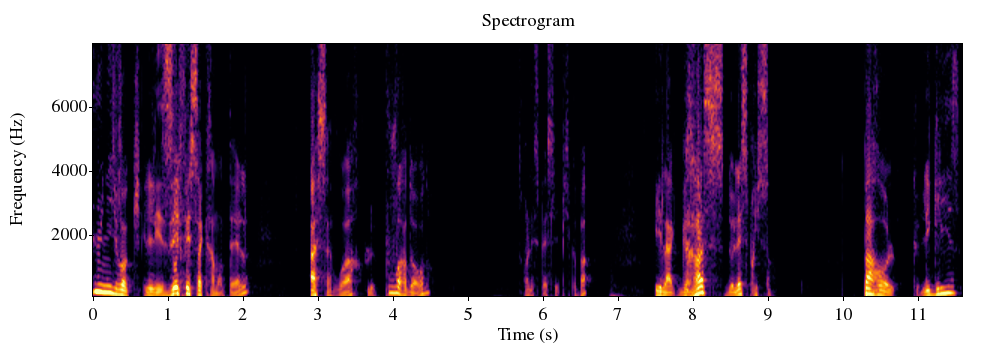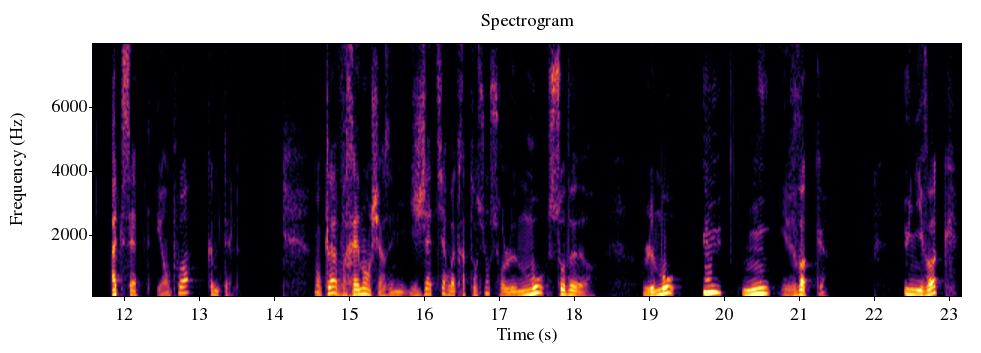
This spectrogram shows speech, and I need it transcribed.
univoque les effets sacramentels, à savoir le pouvoir d'ordre, en l'espèce l'épiscopat, et la grâce de l'Esprit Saint parole que l'Église accepte et emploie comme telle. Donc là, vraiment, chers amis, j'attire votre attention sur le mot sauveur, le mot univoque. Univoque,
